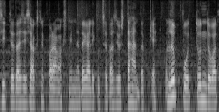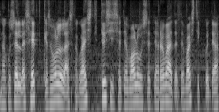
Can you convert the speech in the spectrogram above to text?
siit edasi saaks nüüd paremaks minna, tegelikult seda see just tähendabki. lõpud tunduvad nagu selles hetkes olles nagu hästi tõsised ja valusad ja rõvedad ja vastikud ja,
